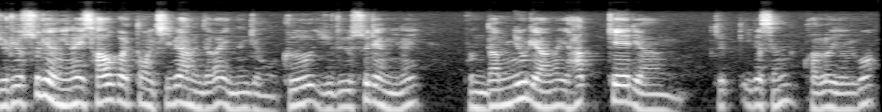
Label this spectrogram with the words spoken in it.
유류 수령인의 사업활동을 지배하는 자가 있는 경우 그 유류 수령인의 분담유량의 합계량 즉 이것은 괄호 열고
